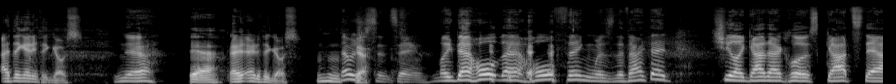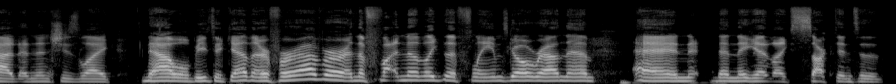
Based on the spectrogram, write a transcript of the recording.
I think anything goes. Yeah, Yeah. A- Anything goes. Mhm. that was Yeah. just insane. Like that whole that whole thing was the fact that she like got that close, got stabbed, and then she's like, "Now we'll be together forever," and the fi- and then like the flames go around them, and then they get like sucked into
